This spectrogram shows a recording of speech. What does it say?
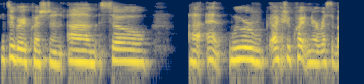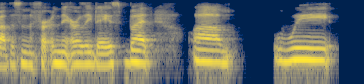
That's a great question. Um, so, uh, and we were actually quite nervous about this in the in the early days, but um, we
